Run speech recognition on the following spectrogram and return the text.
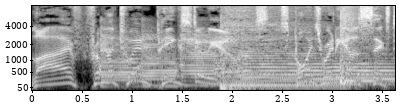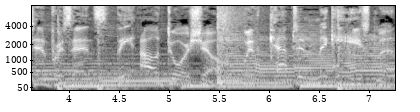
Live from the Twin Peaks studios, Sports Radio 610 presents The Outdoor Show with Captain Mickey Eastman.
